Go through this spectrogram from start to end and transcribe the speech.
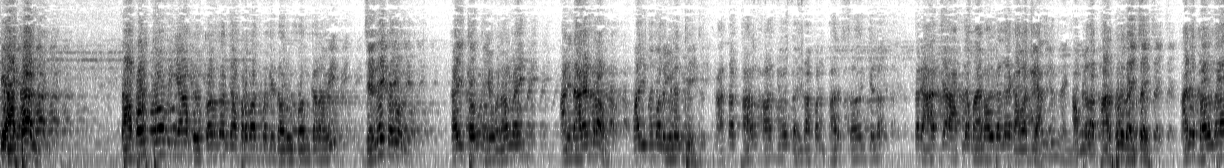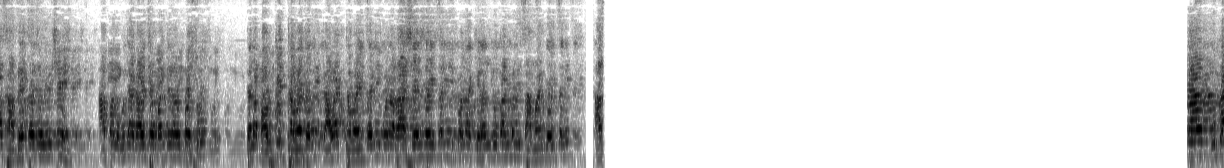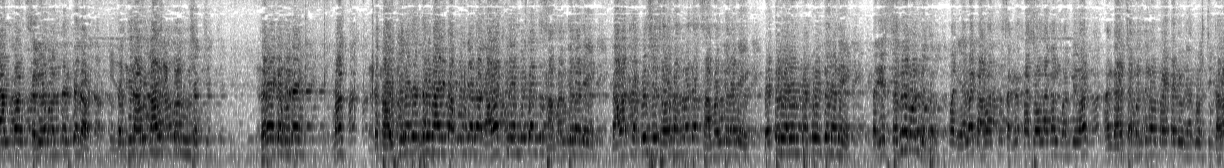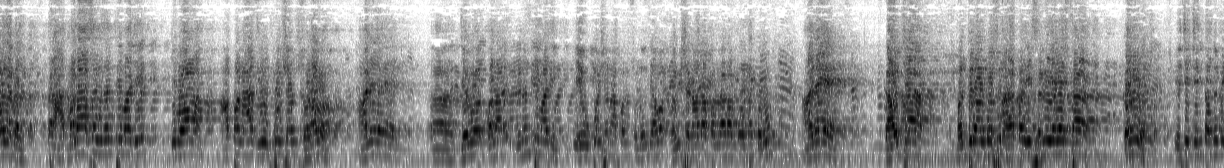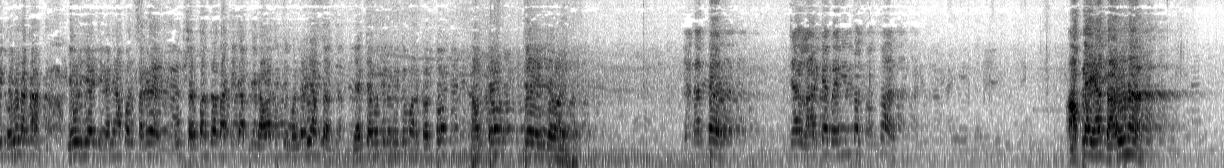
की आपण ताबडतोब या भोकरदन जाफराबाद दारू बंद करावी जेणेकरून काही तरुण हे होणार नाही आणि नारायणराव माझी तुम्हाला विनंती आता फार पाच दिवस झाले आपण फार सहन केलं तर आज ज्या आपल्या मायबावल्या गावातल्या आपल्याला फार पुढे जायचंय. आणि बरंदाळा साबळेचा जो विषय आपण उद्या गावच्या मंदिरावर बसू त्याला भावकीत ठेवायचं नाही गावात ठेवायचं नाही कोणा राशन द्यायचं नाही कोणा किराण दुकानमध्ये सामान द्यायचं नाही. दुकान दुकान बंद सगळं बंद जर केलं तर ती दारू गाव बंद होऊ शकते. खरं आहे का खोट आहे? मग त्या भावकीला जर तर बाहेर टाकून गेला गावात किराण दुकानचं सामान गेलं नाही गावातल्या कृषी सहकार्याचं सामान गेलं नाही पेट्रोलवरून पेट्रोल केलं नाही तर हे सगळं बंद होतं. पण याला गावातलं सगळं बसवावं लागेल मंदिरावर आणि गावच्या मंदिरावर बैठक घेऊन या गोष्टी कराव्या लागेल. तर मला असं विनंती माझी की बाबा आपण आज हे उपोषण सोडावं आणि जेव्हा मला विनंती माझी की हे उपोषण आपण सोडून द्यावं भविष्यकाळात आपण लढा मोठा करू. आणि गावच्या मंदिरावर बसून आपण ही सगळी व्यवस्था करू. याची चिंता तुम्ही करू नका. एवढी या ठिकाणी आपण सगळे उपसरपंच बाकीचे आपली गावातील जी मंडळी असतात यांच्या वतीनं मी तुम्हाला करतो थांबतो. जय हिंद जय महाराष्ट्र. यानंतर ज्या लाडक्या बहिणींचा संसार आपल्या ह्या दारूनं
